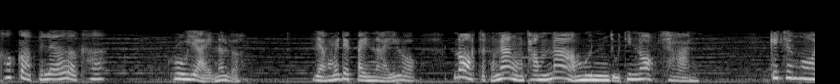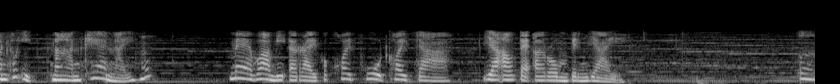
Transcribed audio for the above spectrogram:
เขากลับไปแล้วเหรอคะ ครูใหญ่นั่นเหรอ ยังไม่ได้ไปไหนหรอก นอกจากนั่งทำหน้ามึนอยู่ที่นอกชาน แกจะงอนเขาอีกนานแค่ไหนฮะแม่ว่ามีอะไรก็ค่อยพูดค่อยจา อย่าเอาแต่อารมณ์เป็นใหญ่ เออ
